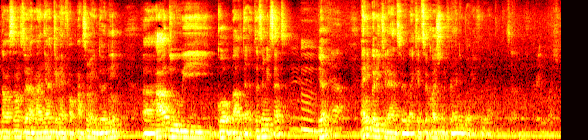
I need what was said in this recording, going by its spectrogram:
dans le sens de la manière que l'information est donnée. Uh, how do we go about that? Does it make sense? Yeah? Anybody could answer. Like it's a question for anybody. For real. It's great question.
